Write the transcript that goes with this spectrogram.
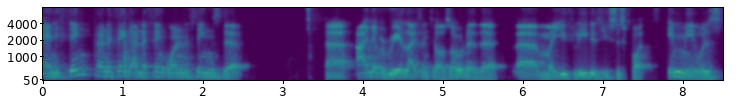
anything kind of thing. And I think one of the things that uh, I never realized until I was older that uh, my youth leaders used to spot in me was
